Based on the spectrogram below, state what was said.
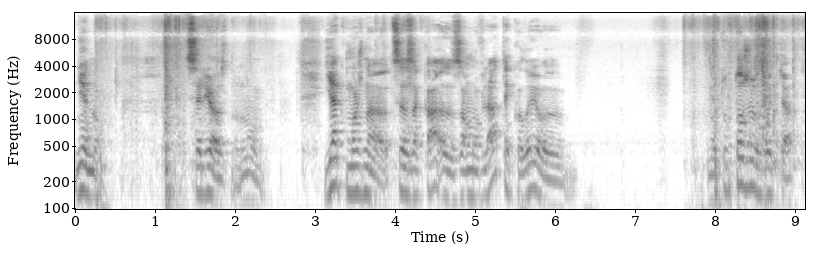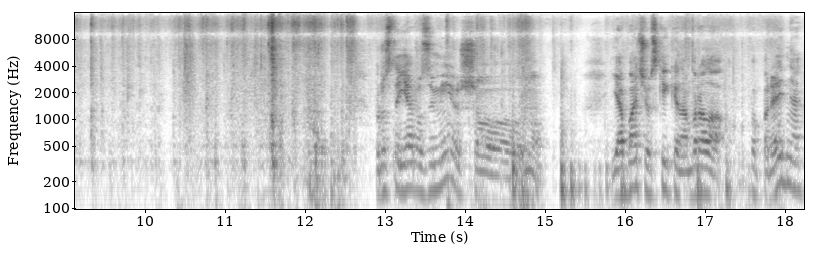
Ні, ну серйозно, ну. Як можна це зака... замовляти, коли. Ну тут теж взуття. Просто я розумію, що ну, я бачив, скільки набрала попередня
